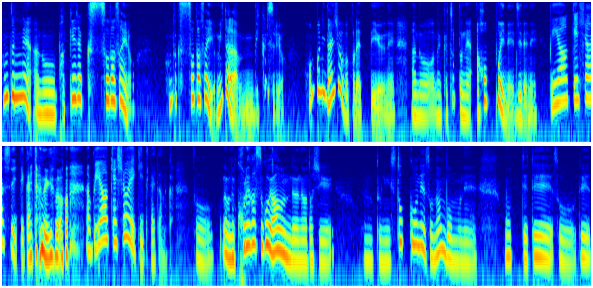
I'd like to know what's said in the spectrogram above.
本当にねあのパッケージはくっそダサいの。ほんとくっそダサいよ。見たらびっくりするよ。本当に大丈夫これっていうねあのなんかちょっとねアホっぽいね字でね。美容化粧水って書いてあるんだけど。美容化粧液って書いてあるのか。そう。でもねこれがすごい合うんだよね私。本当に。ストックをねそう何本もね持っててそう。で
